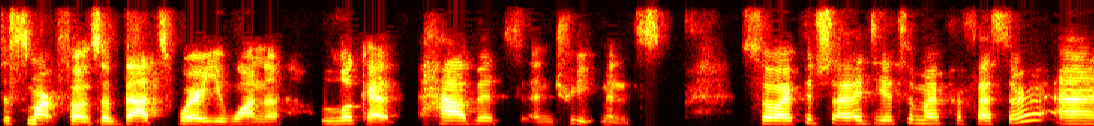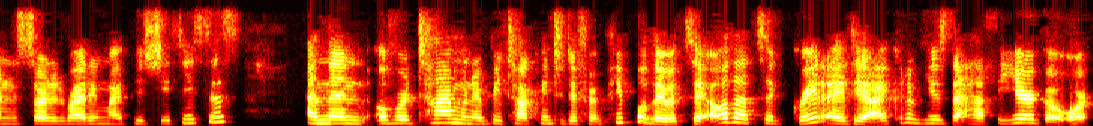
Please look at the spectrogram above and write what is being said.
the smartphone. So that's where you want to look at habits and treatments. So I pitched the idea to my professor and started writing my PhD thesis. And then over time, when I'd be talking to different people, they would say, "Oh, that's a great idea. I could have used that half a year ago," or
